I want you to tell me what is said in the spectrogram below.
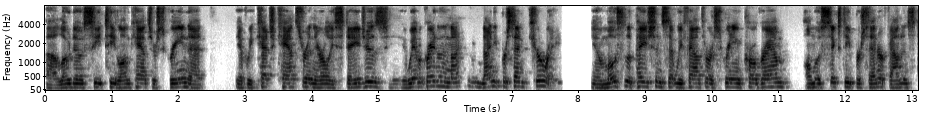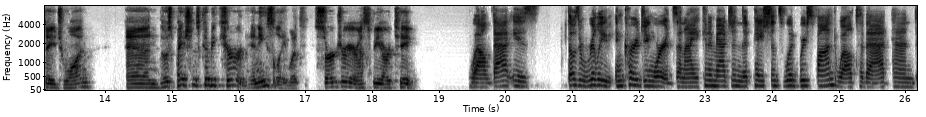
a low dose CT lung cancer screen that if we catch cancer in the early stages, we have a greater than 90% cure rate. You know, most of the patients that we found through our screening program, almost 60% are found in stage one. And those patients can be cured and easily with surgery or SBRT. Well, that is, those are really encouraging words. And I can imagine that patients would respond well to that. And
